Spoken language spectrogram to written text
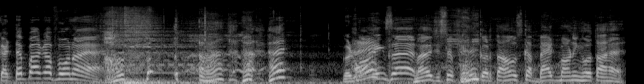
कट्टप्पा का फ़ोन आया है। गुड मॉर्निंग सर मैं जिसे फ़ोन करता हूँ उसका बैड मॉर्निंग होता है।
